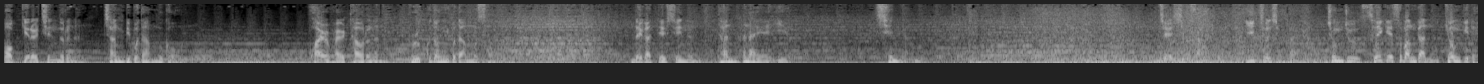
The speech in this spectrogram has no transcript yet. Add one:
어깨를 짓누르는 장비보다 무거운 활활 타오르는 불구덩이보다 무서운 내가 뛸수 있는 단 하나의 이유 신념 제13 2018 충주 세계소방관 경기대회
